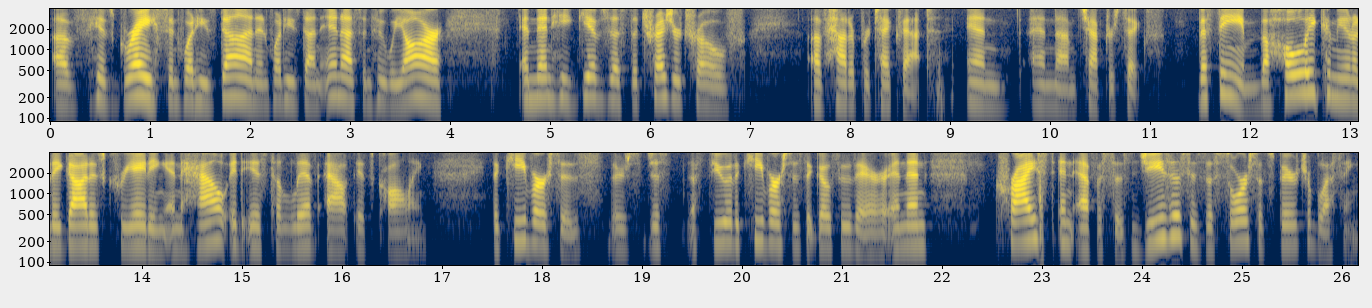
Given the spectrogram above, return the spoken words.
of His grace and what He's done and what He's done in us and who we are. And then He gives us the treasure trove of how to protect that in, in um, chapter 6. The theme, the holy community God is creating, and how it is to live out its calling. The key verses, there's just a few of the key verses that go through there. And then Christ in Ephesus. Jesus is the source of spiritual blessing,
